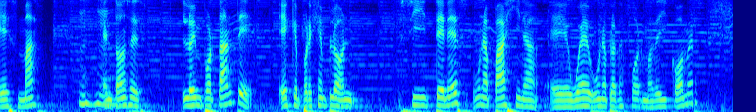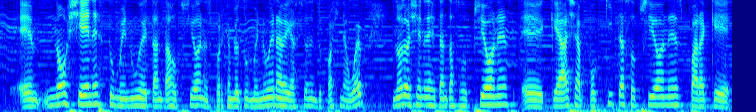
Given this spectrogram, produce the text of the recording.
es más. Entonces, lo importante es que, por ejemplo, si tenés una página eh, web, una plataforma de e-commerce, em, no llenes tu menú de tantas opciones. Por ejemplo, tu menú de navegación de tu página web, no lo llenes de tantas opciones, eh, que haya poquitas opciones para que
